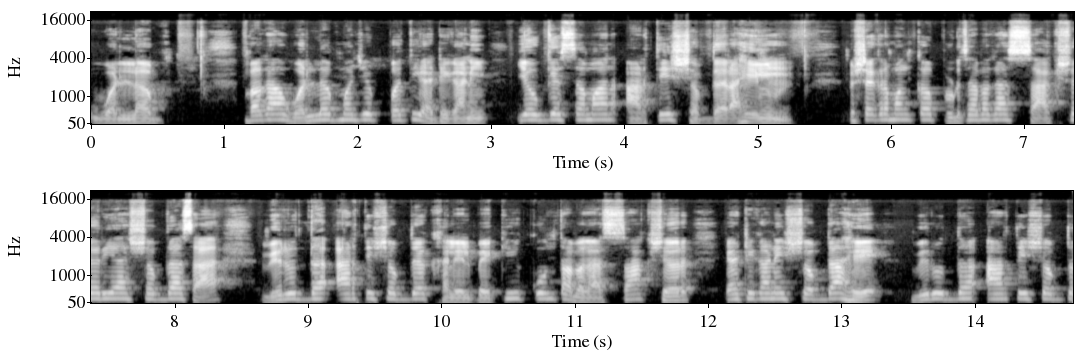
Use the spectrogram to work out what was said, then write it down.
वल्लभ बघा वल्लभ म्हणजे पती या ठिकाणी योग्य समान आर्थिक शब्द राहील. प्रश्न क्रमांक पुढचा बघा साक्षर या शब्दाचा विरुद्ध आर्थिक शब्द खालीलपैकी कोणता बघा? साक्षर या ठिकाणी शब्द आहे विरुद्ध आर्थिक शब्द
